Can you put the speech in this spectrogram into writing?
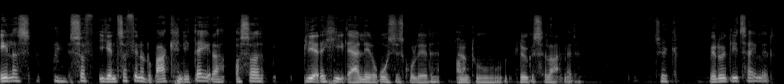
Ellers, så, igen, så finder du bare kandidater, og så bliver det helt ærligt russisk roulette, om Ja. du lykkes eller ej med det. Check. Vil du ikke lige tale lidt?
